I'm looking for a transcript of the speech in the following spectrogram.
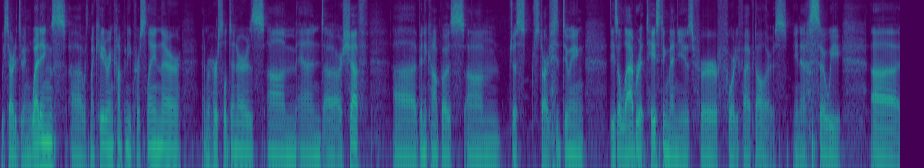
we started doing weddings uh, with my catering company, Purslane, there, and rehearsal dinners. Um, and uh, our chef, uh, Vinny Campos, um, just started doing these elaborate tasting menus for forty-five dollars. You know, so we. Uh,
